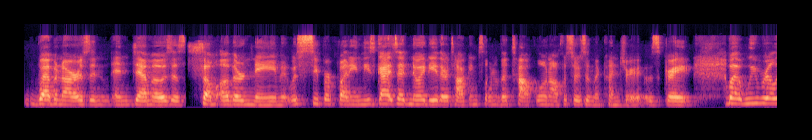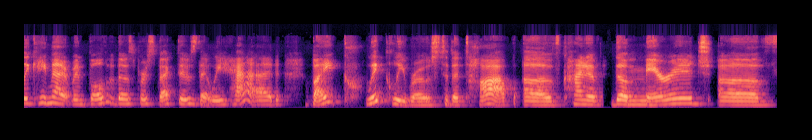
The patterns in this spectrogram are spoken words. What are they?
webinars and, and demos as some other name. It was super funny. And these guys had no idea they're talking to one of the top loan officers in the country. It was great. But we really came at it in both of those perspectives that we had. Byte quickly rose to the top of kind of the marriage of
